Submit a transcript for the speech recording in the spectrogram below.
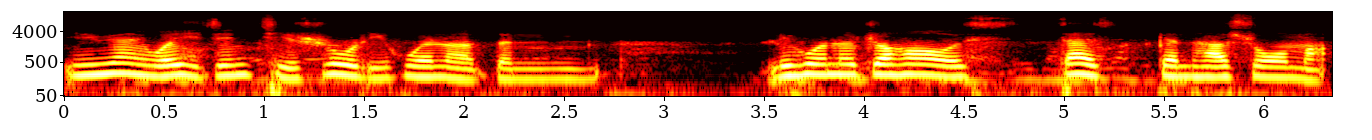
因为我已经起诉离婚了，等离婚了之后再跟他说嘛。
